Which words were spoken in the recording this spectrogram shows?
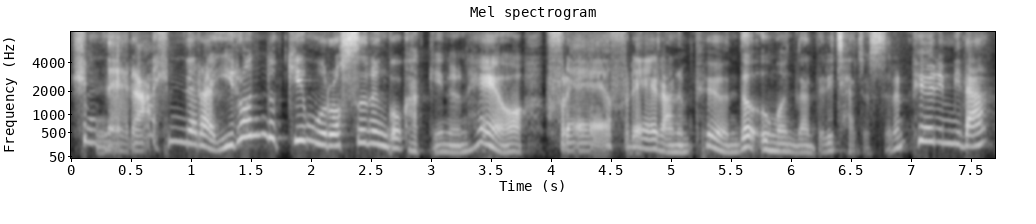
힘내라, 힘내라, 이런 느낌으로 쓰는 것 같기는 해요. 프레, 프레라는 표현도 응원단들이 자주 쓰는 표현입니다.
